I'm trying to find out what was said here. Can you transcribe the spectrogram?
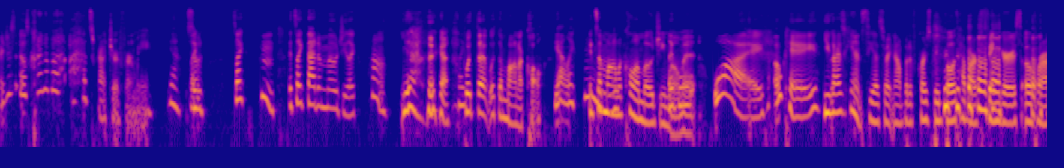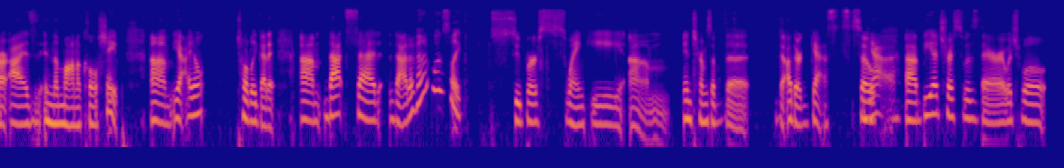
I just it was kind of a, a head scratcher for me. Yeah. So- like, it's like, hmm. It's like that emoji, like, huh. Yeah, yeah, Like- with the with the monocle. Yeah, like It's a hmm, monocle emoji like, moment. wh- why? Okay. You guys can't see us right now, but of course we both have our fingers over our eyes in the monocle shape. Um, yeah, I don't totally get it. Um, that said, that event was like super swanky um, in terms of the the other guests. So yeah. uh, Beatrice was there, which will.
